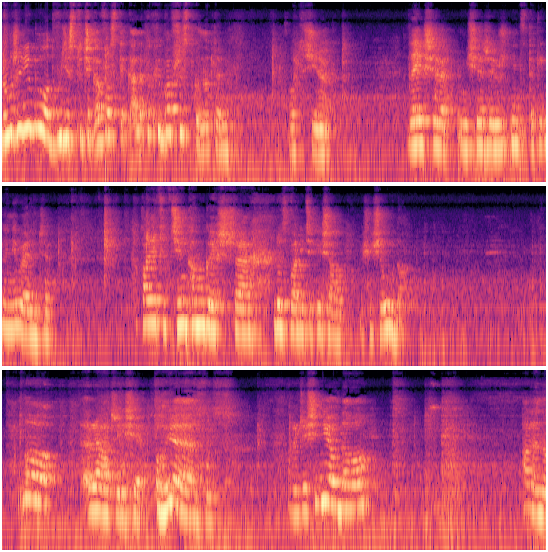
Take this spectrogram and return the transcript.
No może nie było 20 ciekawostek, ale to chyba wszystko na ten odcinek. Wydaje się mi się, że już nic takiego nie będzie. Na koniec odcinka mogę jeszcze rozwalić jakieś auto, jeśli się uda. No, raczej się... O Jezus! Raczej się nie udało. Ale no...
